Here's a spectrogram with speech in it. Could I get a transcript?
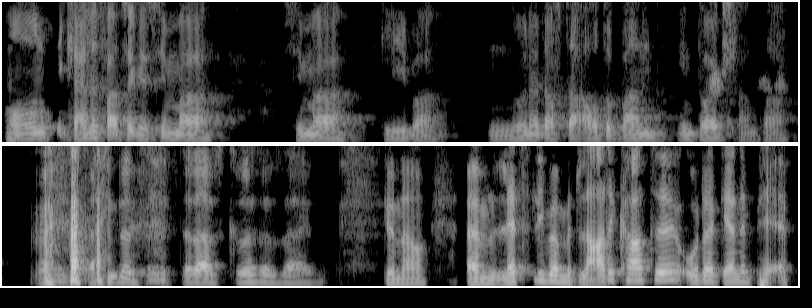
Und die kleinen Fahrzeuge sind wir, sind wir lieber. Nur nicht auf der Autobahn in Deutschland da. da darf es größer sein. Genau. Ähm, letzt lieber mit Ladekarte oder gerne per App?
